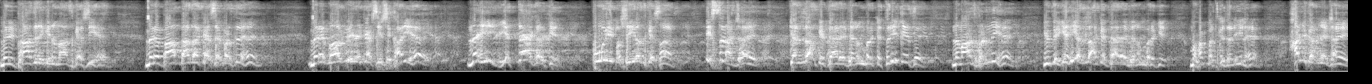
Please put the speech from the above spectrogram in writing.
میری برادری کی نماز کیسی ہے؟ میرے باپ دادا کیسے پڑھتے ہیں؟ میرے مولوی نے کیسی سکھائی ہے؟ نہیں، یہ طے کر کے، پوری بصیرت کے ساتھ اس طرح جائے کہ اللہ کے پیارے پیغمبر کے طریقے سے نماز پڑھنی ہے۔ کیونکہ یہی اللہ کے پیارے پیغمبر کی محبت کی دلیل ہے۔ حج کرنے جائے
